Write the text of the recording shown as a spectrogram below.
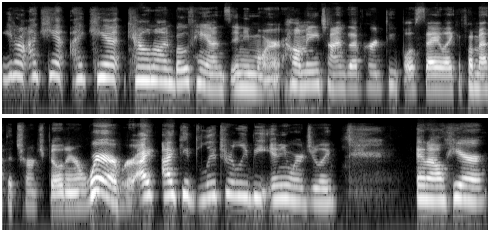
you know, I can't I can't count on both hands anymore. How many times I've heard people say, like, if I'm at the church building or wherever, I I could literally be anywhere, Julie, and I'll hear,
